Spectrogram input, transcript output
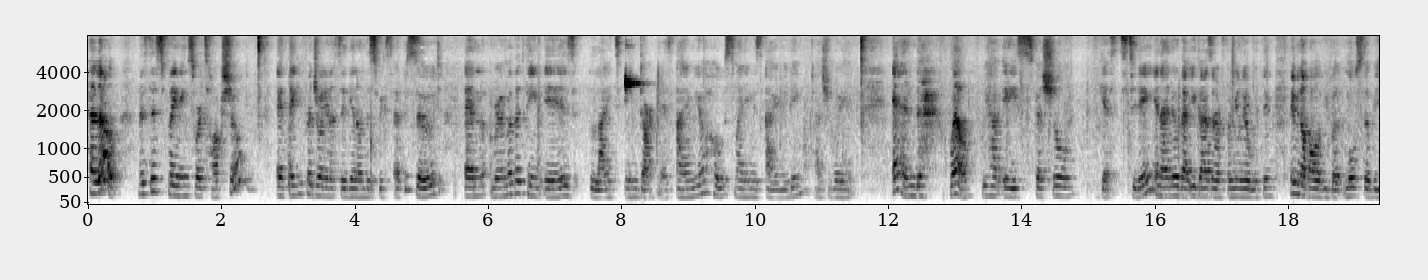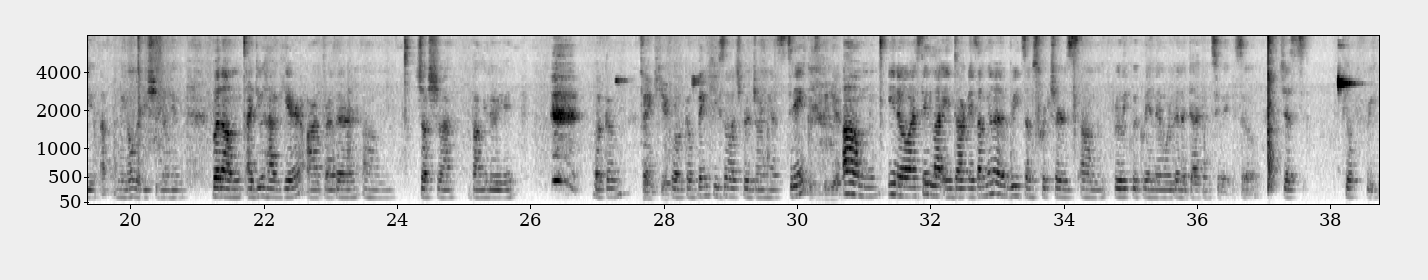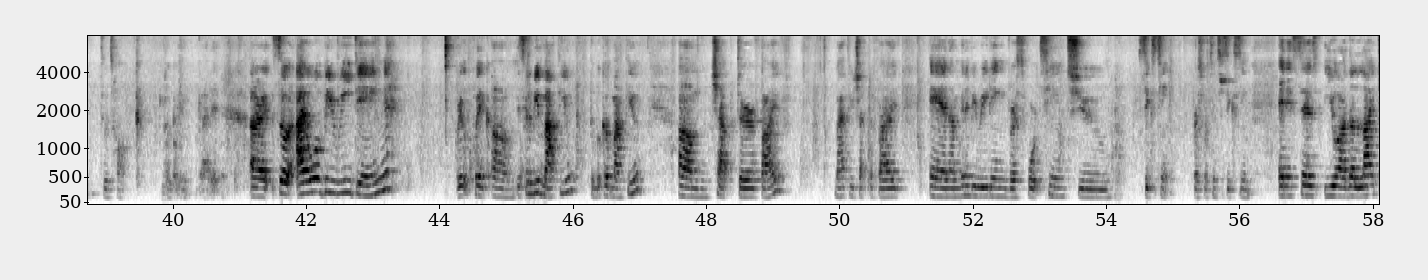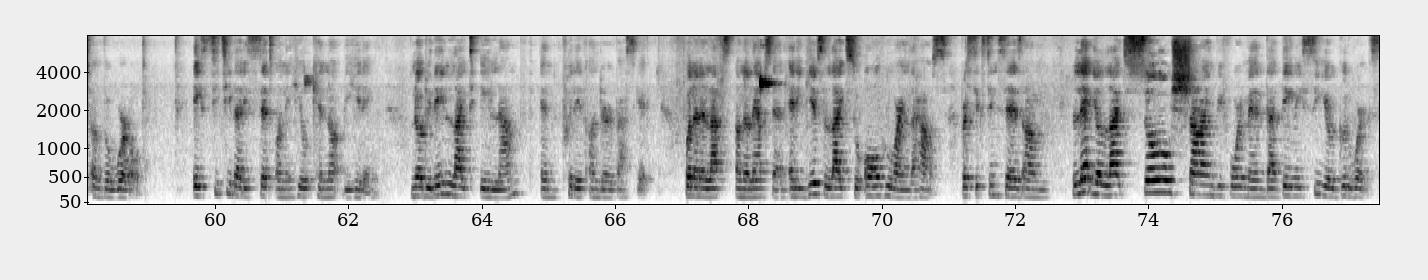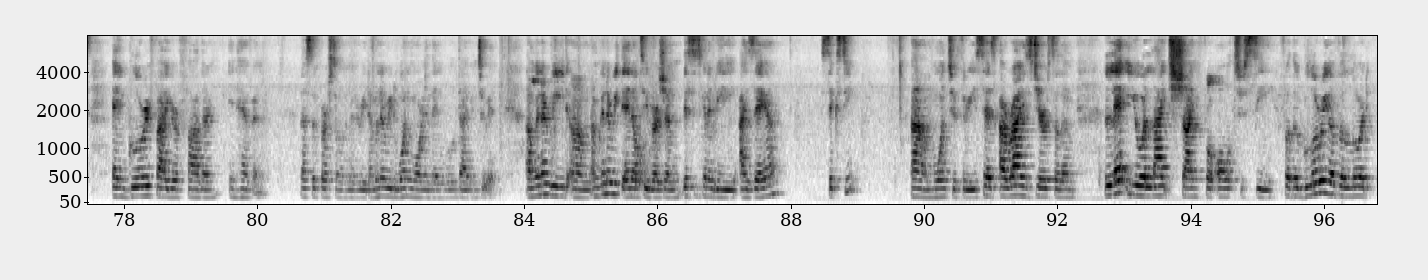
So, this is Flaming Sword Talk Show, and thank you for joining us again on this week's episode. And remember, the theme is Light in Darkness. I am your host. My name is Ayomide Ajiboye. And, well, we have a special guest today, and I know that you guys are familiar with him. Maybe not all of you, but most of you. I mean, all of you should know him. But um, I do have here our brother um, Joshua Bamiloye. Welcome. Thank you. Welcome. Thank you so much for joining us today. Good to be here. Um, you know, I say light in darkness. I'm gonna read some scriptures um, really quickly, and then we're gonna dive into it. So just feel free to talk. No okay, problem. got it. All right. So I will be reading real quick. Um, it's gonna be Matthew, the book of Matthew, um, chapter five. Matthew chapter five, and I'm gonna be reading verse 14 to 16. Verse 14 to 16. And it says, You are the light of the world. A city that is set on a hill cannot be hidden. Nor do they light a lamp and put it under a basket, but on a, on a lampstand, and it gives light to all who are in the house. Verse 16 says, um, Let your light so shine before men that they may see your good works and glorify your Father in heaven. That's the first one I'm going to read. I'm going to read one more and then we'll dive into it. I'm going to read um, I'm going to read the NLT version. This is going to be Isaiah 60 um, 1 to 3. It says, Arise, Jerusalem, let your light shine for all to see, for the glory of the Lord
